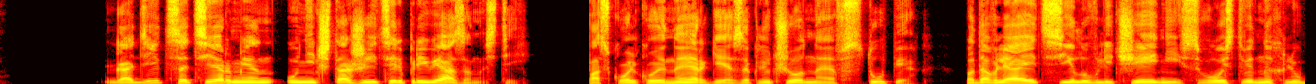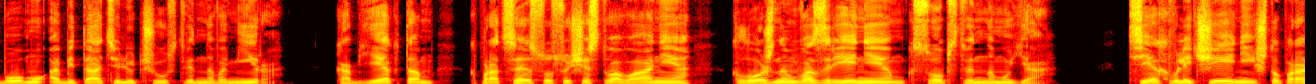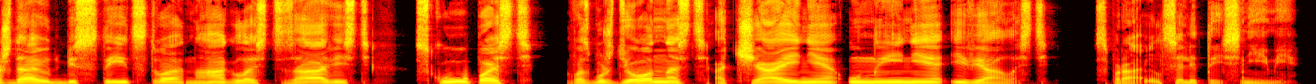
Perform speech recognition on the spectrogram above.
Годится термин «уничтожитель привязанностей», поскольку энергия, заключенная в ступе, подавляет силу влечений, свойственных любому обитателю чувственного мира, к объектам, к процессу существования, к ложным воззрениям, к собственному «я». Тех влечений, что порождают бесстыдство, наглость, зависть – скупость, возбужденность, отчаяние, уныние и вялость. Справился ли ты с ними?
